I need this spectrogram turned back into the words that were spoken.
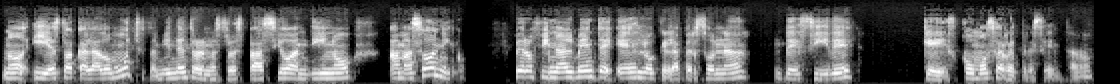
¿no? Y esto ha calado mucho también dentro de nuestro espacio andino amazónico, pero finalmente es lo que la persona decide que es, cómo se representa, ¿no?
